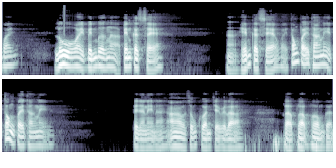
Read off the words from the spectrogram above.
ไว้รู้ไว้เป็นเบื้องหน้า เป็นกระแสเห็นกระแสไว้ ต้องไปทางนี้ ต้องไปทางนี้ เป็นอย่างนี้นะอ้าวสมควรใจเวลากราบพระพร้อมกัน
